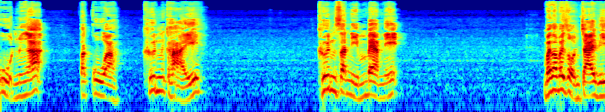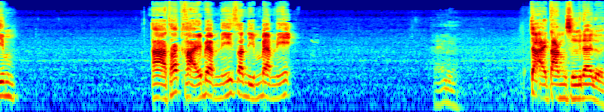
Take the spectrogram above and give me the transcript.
กุเนื้อ ตะกัวขึ้นไข ขึ้นสนิมแบบนี้ ไม่ต้องไปสนใจพิมพ์ อ่า ถ้าขายแบบนี้สนิมแบบนี้ แท้เลย จ่ายตังค์ซื้อได้เลย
